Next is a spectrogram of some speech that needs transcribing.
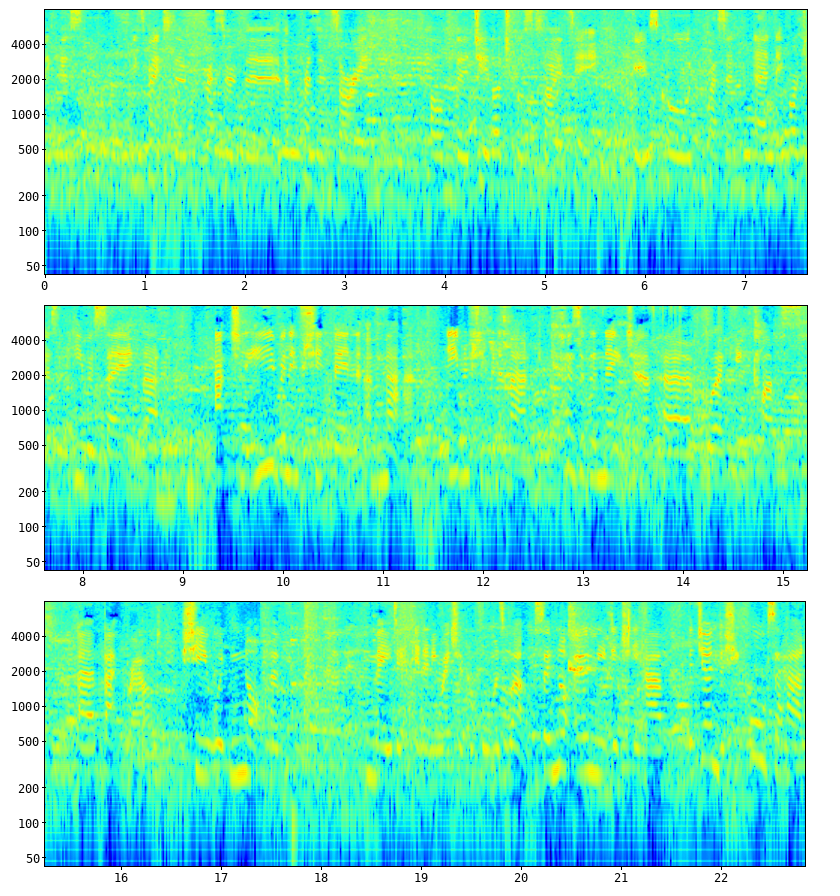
because we spoke to the professor of the, the president, sorry, of the Geological Society, who's called Professor uh, Nick Rogers, and he was saying that actually, even if she'd been a man, even if she'd been a man, because of the nature of her working class uh, background, she would not have made it in any way, shape, or form as well. So not only did she have the gender, she also had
